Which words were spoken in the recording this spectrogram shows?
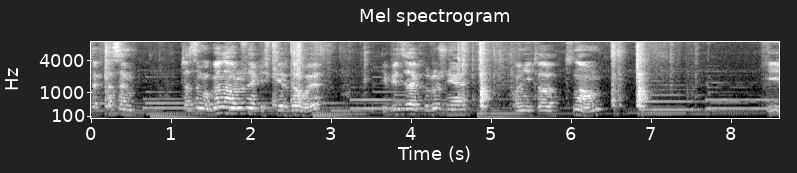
tak czasem, czasem oglądam różne jakieś pierdoły i widzę, jak różnie oni to tną. I,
